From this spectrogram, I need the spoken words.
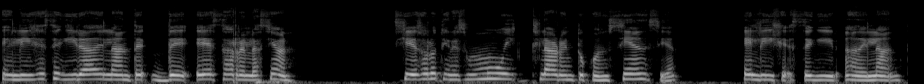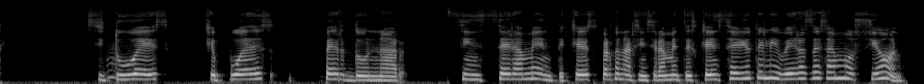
elige seguir adelante de esa relación. Si eso lo tienes muy claro en tu conciencia, elige seguir adelante. Si tú ves que puedes perdonar sinceramente, ¿qué es perdonar sinceramente? Es que en serio te liberas de esa emoción.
